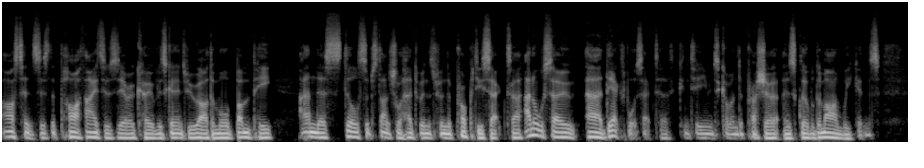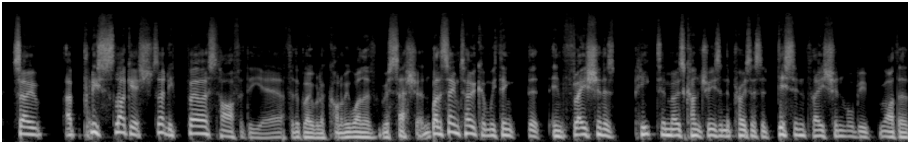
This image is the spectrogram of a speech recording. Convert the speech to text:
our sense is the path out of zero COVID is going to be rather more bumpy. And there's still substantial headwinds from the property sector and also uh, the export sector continuing to come under pressure as global demand weakens. So a pretty sluggish, certainly first half of the year for the global economy, one of recession. By the same token, we think that inflation has peaked in most countries and the process of disinflation will be rather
